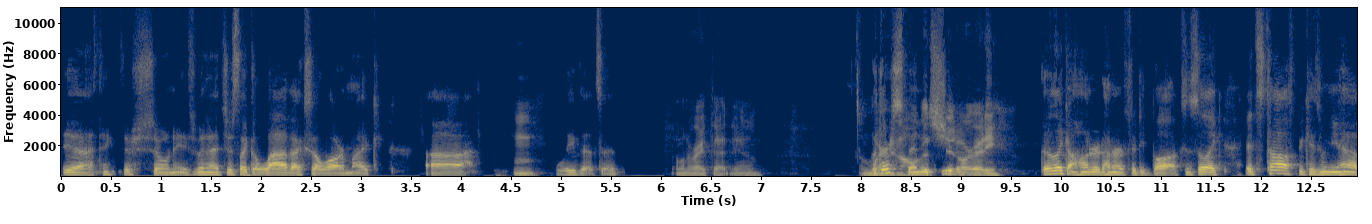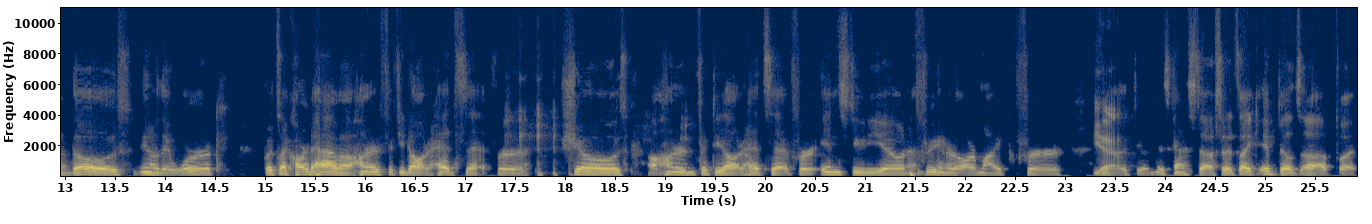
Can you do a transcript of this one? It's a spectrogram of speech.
Yeah, I think they're Sony's. When it's just like a Lav XLR mic. Uh, hmm. I believe that's it. I want to write that down. I'm but they're spending shit already. They're like 100, 150 bucks, and so like it's tough because when you have those, you know, they work, but it's like hard to have a hundred fifty dollar headset for shows, a hundred and fifty dollar headset for in studio, and a three hundred dollar mic for yeah you know, doing this kind of stuff. So it's like it builds up, but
